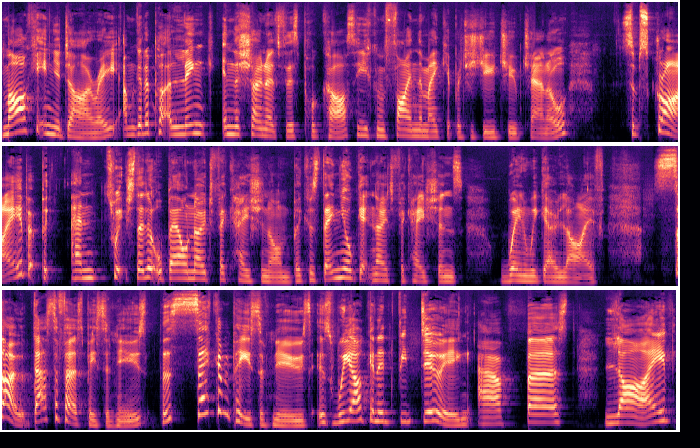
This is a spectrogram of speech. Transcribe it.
mark it in your diary. I'm going to put a link in the show notes for this podcast so you can find the Make It British YouTube channel. Subscribe and switch the little bell notification on because then you'll get notifications when we go live. So that's the first piece of news. The second piece of news is we are going to be doing our first live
